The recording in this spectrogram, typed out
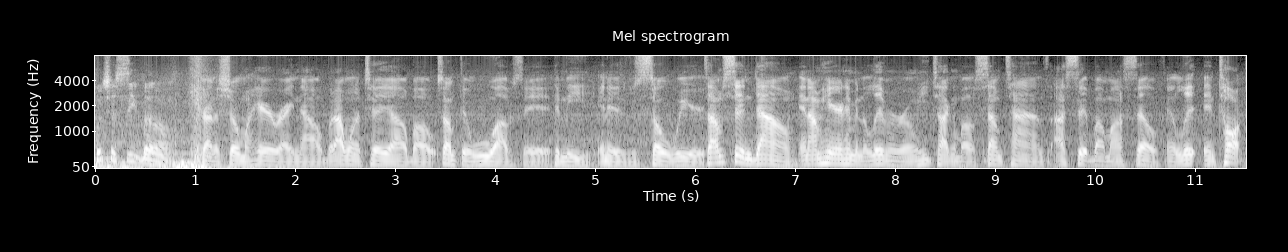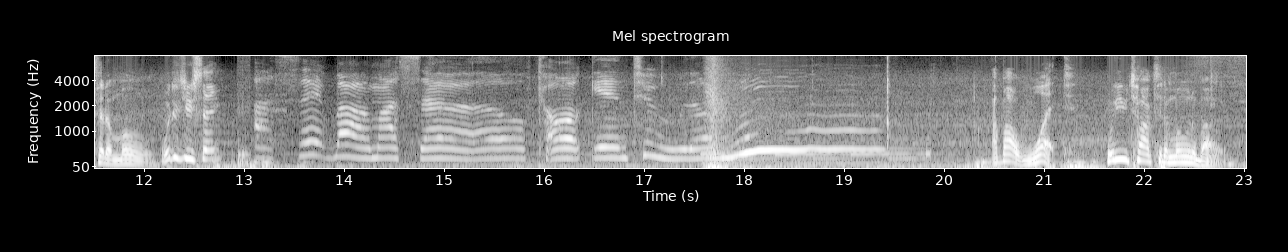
Put your seatbelt on. I'm trying to show my hair right now, but I want to tell y'all about something Woo-Wop said to me, and it was so weird. So I'm sitting down, and I'm hearing him in the living room. He talking about sometimes I sit by myself and lit and talk to the moon. What did you say? I sit by myself talking to the moon. About what? What do you talk to the moon about?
